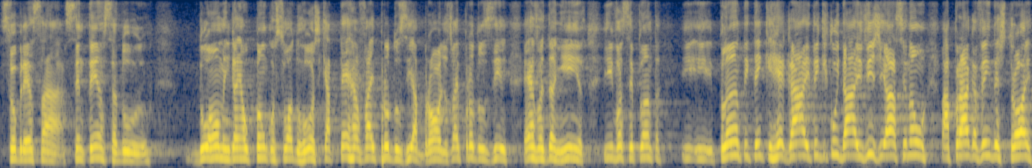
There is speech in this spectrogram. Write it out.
sobre essa sentença do, do homem ganhar o pão com o suor do rosto, que a terra vai produzir abrolhos, vai produzir ervas daninhas, e você planta e, e, planta e tem que regar e tem que cuidar e vigiar, senão a praga vem e destrói.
